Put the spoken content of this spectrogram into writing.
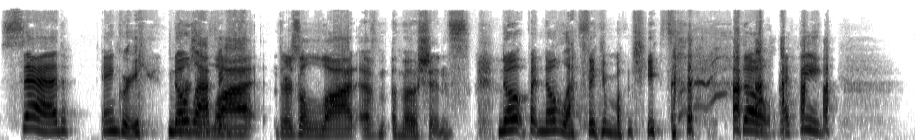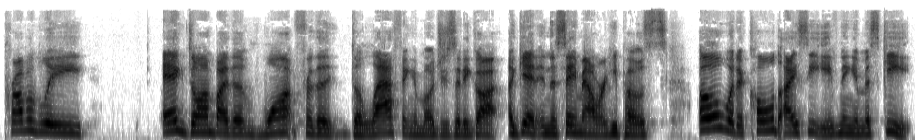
sad, angry, no there's laughing, A lot, there's a lot of emotions. no, but no laughing emojis. so I think probably egged on by the want for the the laughing emojis that he got. Again, in the same hour, he posts. Oh, what a cold, icy evening in Mesquite.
